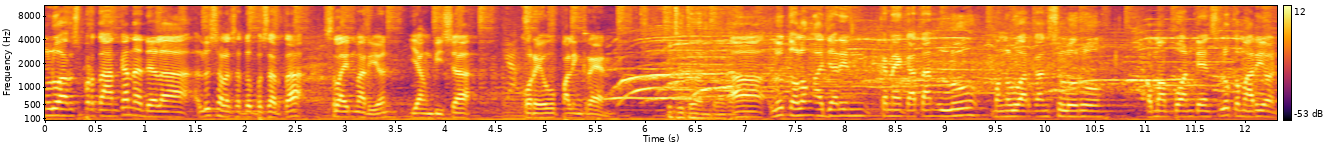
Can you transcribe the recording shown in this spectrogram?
lu harus pertahankan adalah lu salah satu peserta selain Marion yang bisa koreo paling keren. Puji Tuhan. Uh, lu tolong ajarin kenekatan lu mengeluarkan seluruh kemampuan dance lu ke Marion.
